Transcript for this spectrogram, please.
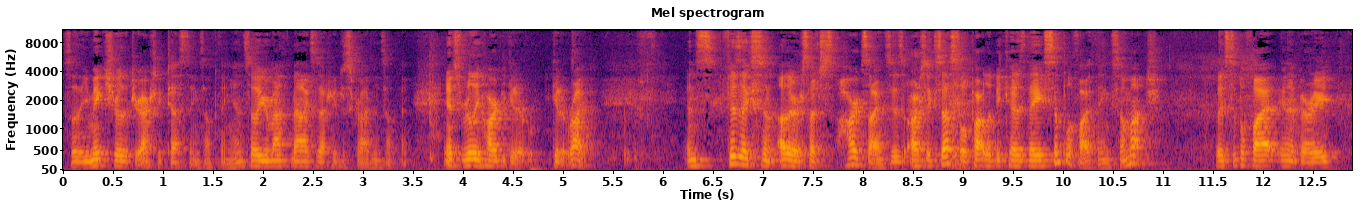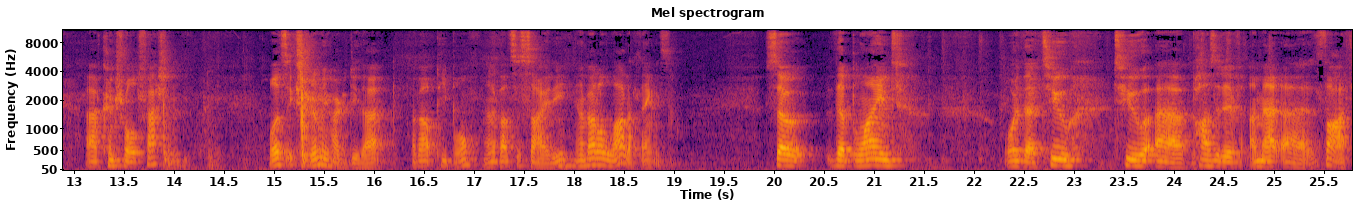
so that you make sure that you're actually testing something. And so your mathematics is actually describing something. And it's really hard to get it, get it right. And physics and other such hard sciences are successful partly because they simplify things so much. They simplify it in a very uh, controlled fashion. Well, it's extremely hard to do that about people and about society and about a lot of things. So the blind or the too too uh, positive ama- uh, thought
